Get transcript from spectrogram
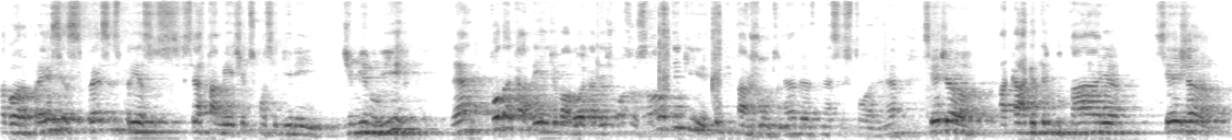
Agora, para esses, esses preços, certamente eles conseguirem diminuir, né? Toda a cadeia de valor, a cadeia de construção, ela tem que, tem que estar junto, né? Nessa história, né? Seja a carga tributária, seja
